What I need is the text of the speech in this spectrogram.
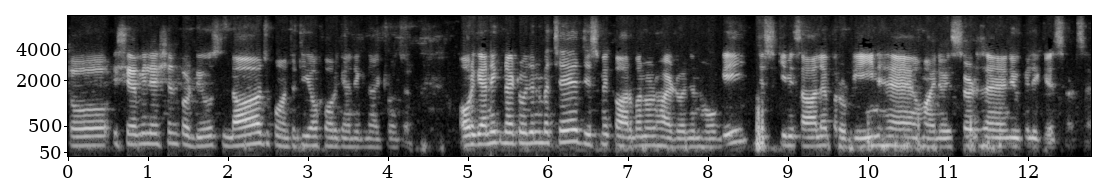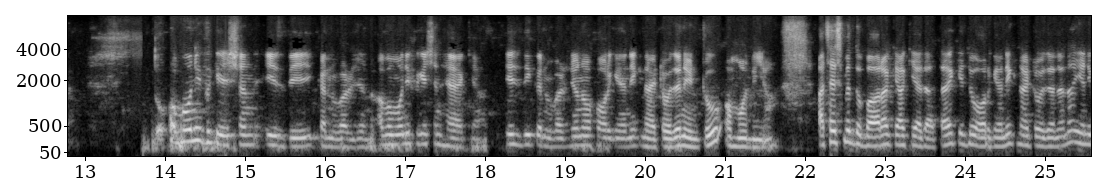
तो assimilation produce large quantity of organic nitrogen. Organic nitrogen बच्चे जिसमें कार्बन और हाइड्रोजन होगी, जिसकी मिसाल है प्रोटीन है अमाइनो एसिड्स हैं, न्यूक्लिक एसिड्स हैं। तो अमोनिफिकेशन इज़ द कन्वर्जन अब अमोनिफिकेशन है क्या? Is the conversion of organic nitrogen into ammonia अच्छा इसमें दोबारा क्या किया जाता है कि जो ऑर्गेनिक नाइट्रोजन है ना यानी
